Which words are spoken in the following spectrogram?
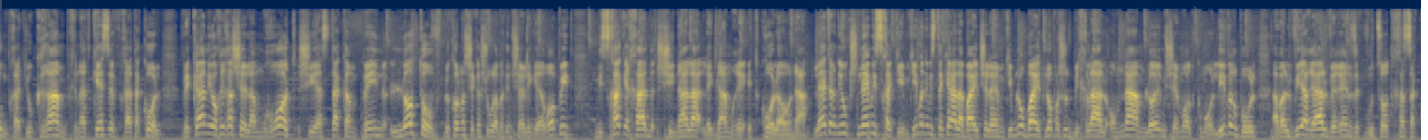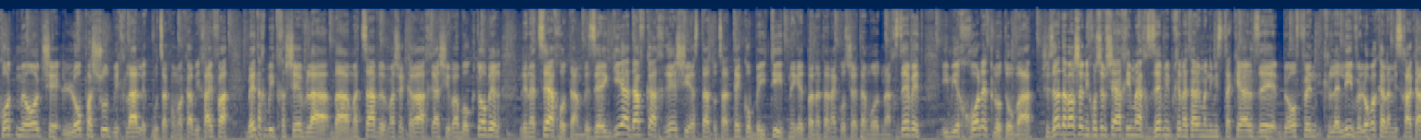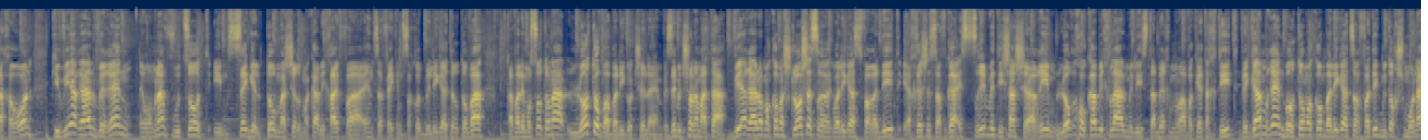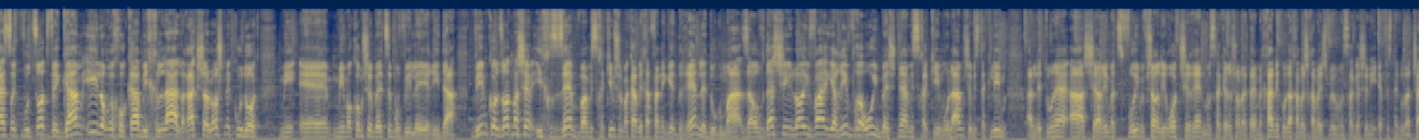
מבחינת יוקרה, מבחינת כסף, מבחינת הכל. וכאן היא הוכיחה שלמרות שהיא עשתה קמפיין לא טוב בכל מה שקשור לבתים של הליגה האירופית, משחק אחד שינה לה לגמרי את כל העונה. ליתר דיוק שני משחקים, כי אם אני מסתכל על הבית שלהם, הם קיבלו בית לא פשוט בכלל, אמנם לא עם שמות כמו ליברפול, אבל ויה ריאל ורן זה קבוצות חזקות מאוד שלא פשוט בכלל לקבוצה כמו מכבי חיפה, בטח בהתחשב במצב ובמה שקרה אחרי ה-7 באוקטובר, לנצח אותם. וזה הגיע דווקא אחרי שהיא עשתה תוצאת תיקו ביתית נגד פנתנקוס שהייתה מאוד מאכזבת, עם יכולת לא טובה, שזה הדבר שאני חושב שהיה הכי מאכזב מבחינתם אם אני מסתכל על זה באופן כללי ולא רק על המשחק האחרון, כי ויה ריאל ורן הם אמנם קבוצות עם סגל טוב מאשר מכבי חיפה, אין ספק הם משחקות בליגה יותר טובה, אבל הם עושות עונה לא טובה בליגות שלהם, וזה בלשון המעטה. ויה ריאל במקום ה-13 רק בליגה הספרדית, אחרי שספגה 29 שערים, לא רחוקה בכלל מלהסתבך במאבקי תחתית, וגם רן באותו מקום בליגה הצרפתית מתוך 18 קבוצות, וגם היא לא רחוקה בכלל, רק 3 נקודות אה, ממקום שבעצם מוביל לירידה. ועם כל זאת, מה שאכזב במשחקים של מכבי חיפה נגד רן לדוגמה, זה העובדה שהיא לא היווה יריב ראוי בשני המשחקים מולם, כשמסתכלים על נתוני השערים הצפויים, אפשר לראות שרן במשחק הראשון הייתה עם 1.55 ובמשחק השני 0.19,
